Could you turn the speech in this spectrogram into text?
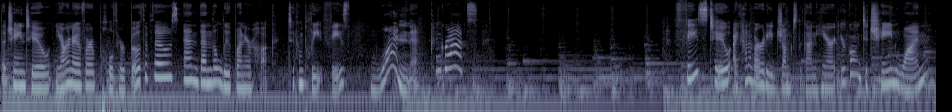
the chain two, yarn over, pull through both of those, and then the loop on your hook to complete phase one. Congrats! Phase two, I kind of already jumped the gun here. You're going to chain one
